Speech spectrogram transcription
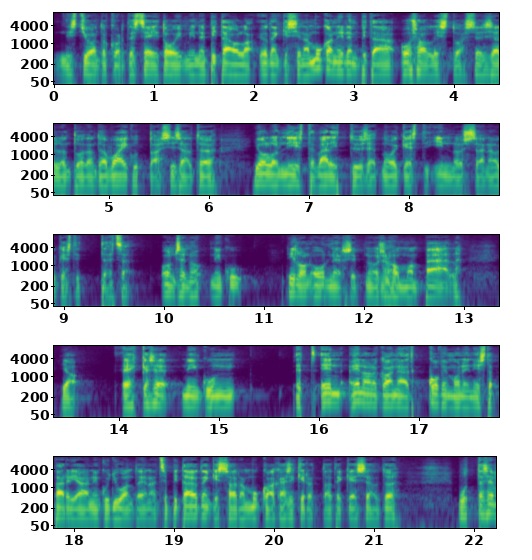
niistä juontokorteista se ei toimi. Ne pitää olla jotenkin siinä mukana, niiden pitää osallistua sen sisällön tuotantoon ja vaikuttaa sisältöön, jolloin niistä välittyy se, että ne oikeasti innoissaan, ne oikeasti että on sen, niin kuin, niillä on ownership, ne on sen homman päällä. Ja ehkä se niin kuin, et en, en ainakaan näe, että kovin moni niistä pärjää niin kuin juontajana, että se pitää jotenkin saada mukaan käsikirjoittaa tekemään sisältöä. Mutta se,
